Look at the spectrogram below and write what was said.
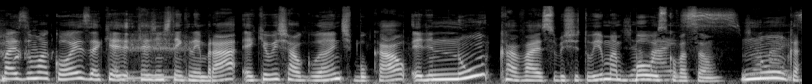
Mas uma coisa que, que a gente tem que lembrar é que o enxaguante bucal, ele nunca vai substituir uma boa Jamais, escovação. jamais. Nunca.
